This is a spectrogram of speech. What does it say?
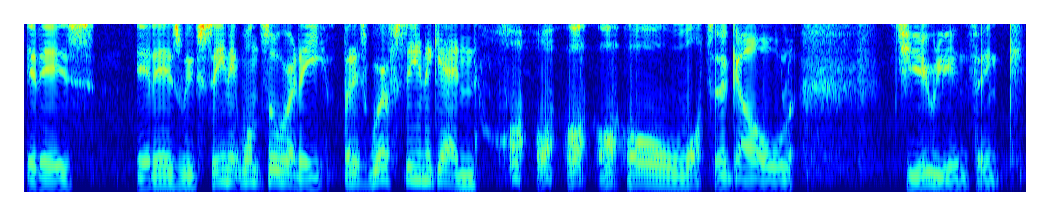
It is. It is. We've seen it once already, but it's worth seeing again. Ho, ho, ho, ho. What a goal. Julian Fink.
